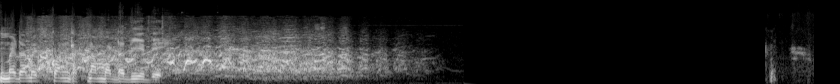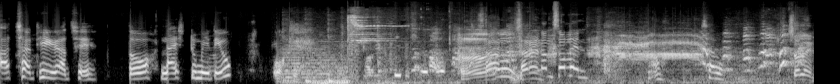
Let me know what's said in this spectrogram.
ম্যাডামের কন্টাক্ট নাম্বারটা দিয়ে দে। আচ্ছা ঠিক আছে। তো nice to meet you okay চলেন। চলেন।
